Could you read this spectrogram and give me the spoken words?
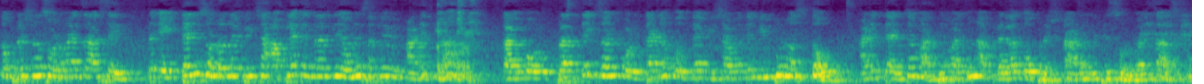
तो प्रश्न सोडवायचा असेल तर एकट्याने सोडवण्यापेक्षा आपल्या केंद्रातले एवढे सगळे आहेत ना? काय प्रत्येक जण कोणत्या ना कोणत्या विषयामध्ये निपुण असतो आणि त्यांच्या माध्यमातून आपल्याला तो प्रश्न आणून इथे सोडवायचा असतो.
